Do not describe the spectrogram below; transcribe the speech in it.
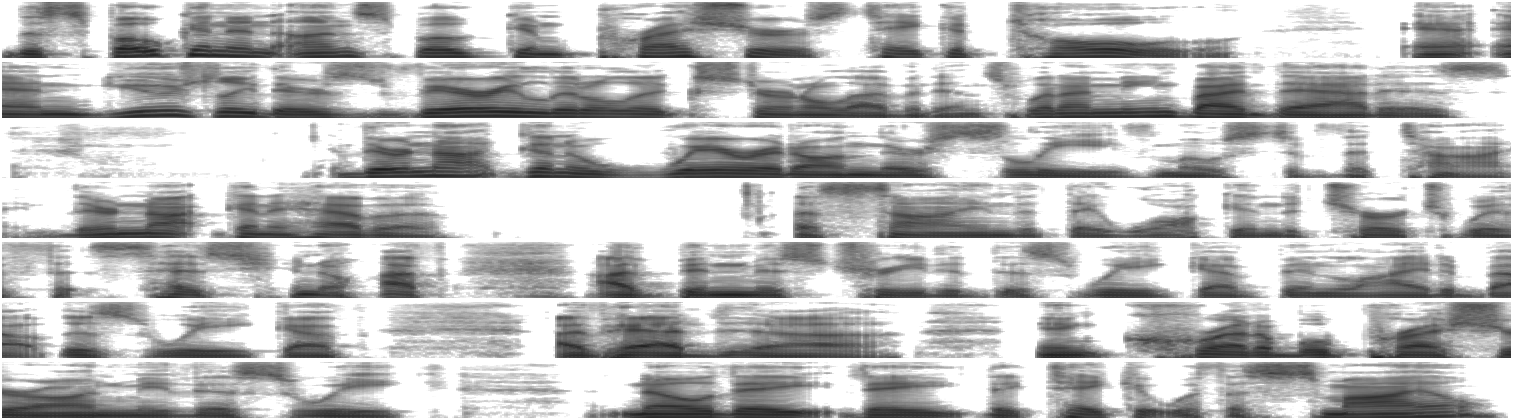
The spoken and unspoken pressures take a toll, and, and usually there's very little external evidence. What I mean by that is they're not going to wear it on their sleeve most of the time. They're not going to have a a sign that they walk into church with that says, you know, I've I've been mistreated this week. I've been lied about this week. I've I've had uh, incredible pressure on me this week. No, they they they take it with a smile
